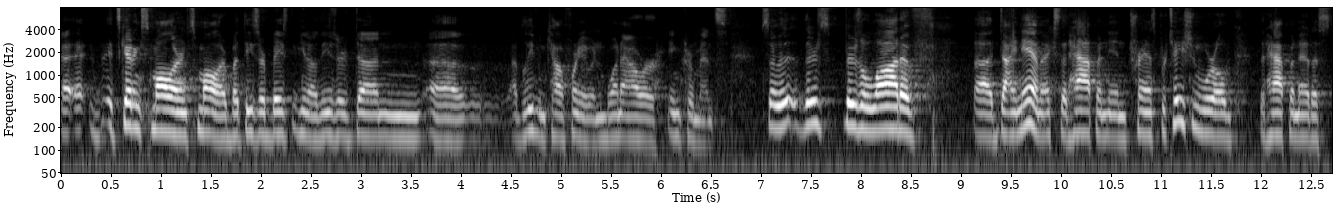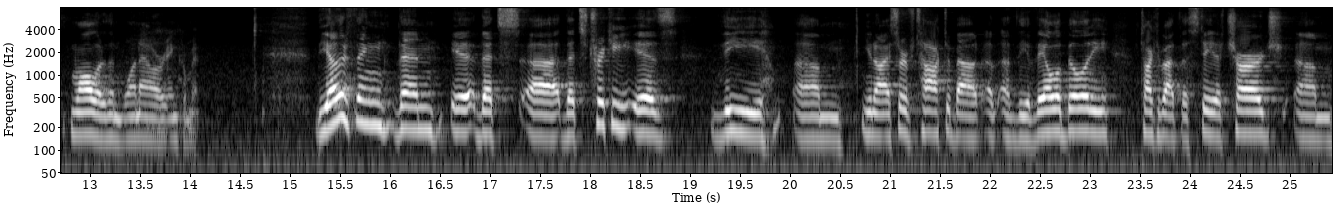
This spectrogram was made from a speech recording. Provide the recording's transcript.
uh, uh it's getting smaller and smaller, but these are based, you know, these are done, uh, I believe in California in one hour increments. So there's, there's a lot of uh, dynamics that happen in transportation world that happen at a smaller than one hour increment. The other thing then that's, uh, that's tricky is the, um, you know, I sort of talked about of, the availability, talked about the state of charge um,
